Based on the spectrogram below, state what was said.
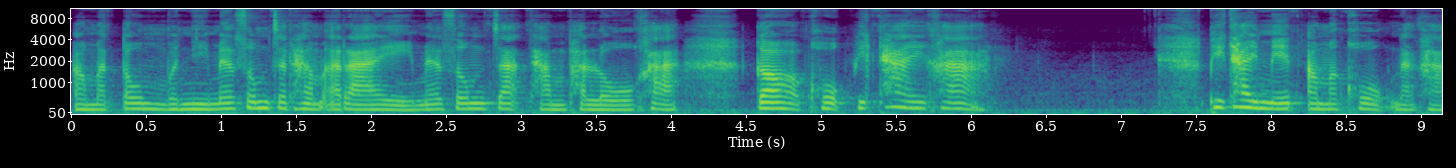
เอามาต้ม วันนี้แม่ส้มจะทำอะไร แม่ส้มจะทำพะโล้ค่ะ ก็โขกพริกไทยค่ะ พริกไทยเม็ดเอามาโขกนะคะ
